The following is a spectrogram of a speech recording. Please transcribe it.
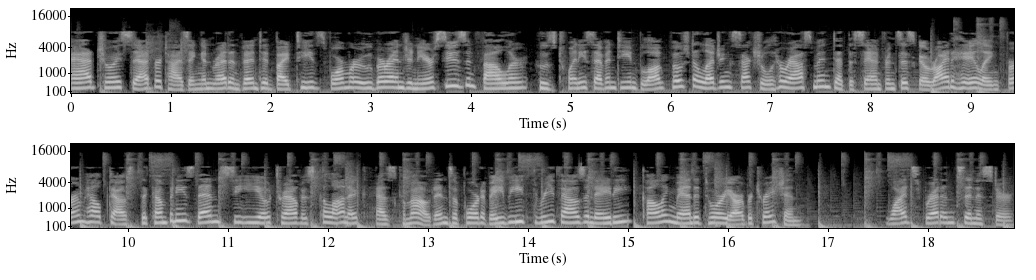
Ad choice advertising inRead invented by Teads former Uber engineer Susan Fowler, whose 2017 blog post alleging sexual harassment at the San Francisco ride-hailing firm helped oust the company's then CEO Travis Kalanick, has come out in support of AB 3080, calling mandatory arbitration widespread and sinister.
